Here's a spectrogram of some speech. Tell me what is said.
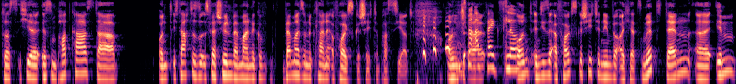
Das hier ist ein Podcast, da und ich dachte so, es wäre schön, wenn mal, eine, wenn mal so eine kleine Erfolgsgeschichte passiert. Und, Abwechslung. und in diese Erfolgsgeschichte nehmen wir euch jetzt mit, denn äh, im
